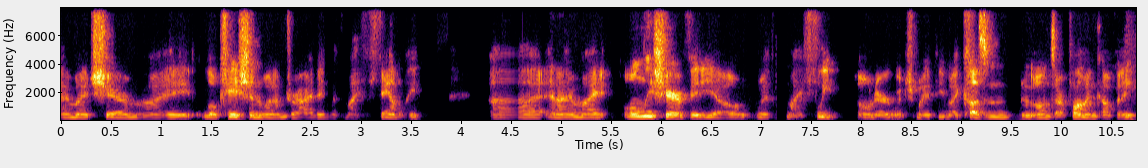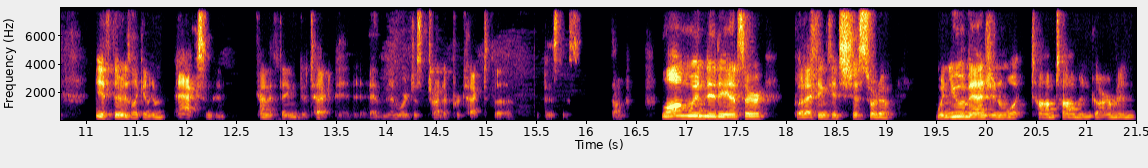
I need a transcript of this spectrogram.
I might share my location when I'm driving with my family. Uh, and I might only share video with my fleet owner, which might be my cousin who owns our plumbing company, if there's like an accident kind of thing detected. And then we're just trying to protect the, the business. So, Long winded answer, but I think it's just sort of when you imagine what TomTom and Garmin,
